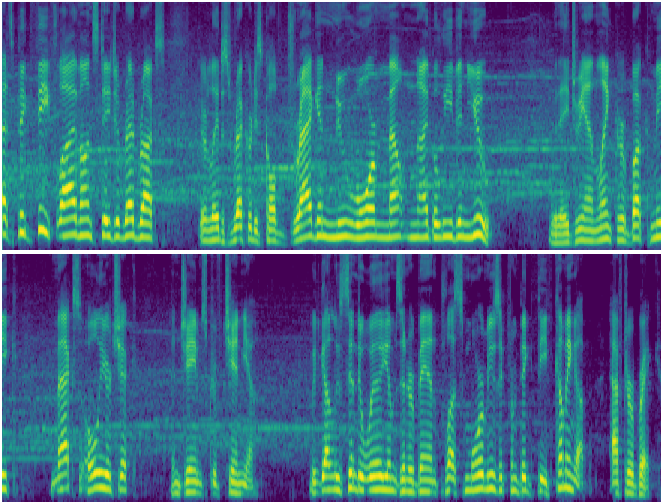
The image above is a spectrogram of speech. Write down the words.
That's Big Thief live on stage at Red Rocks. Their latest record is called Dragon New Warm Mountain I Believe in You, with Adrienne Lenker, Buck Meek, Max Oleartchik, and James Krivchenia. We've got Lucinda Williams and her band, plus more music from Big Thief coming up after a break.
